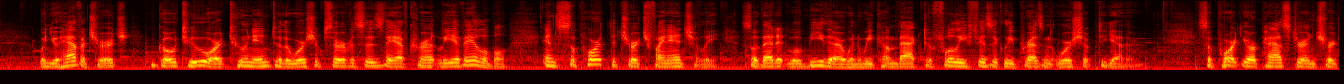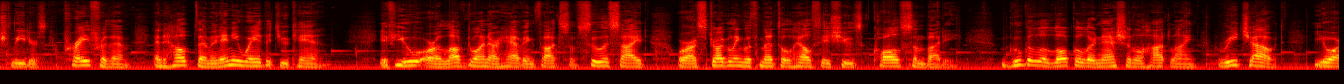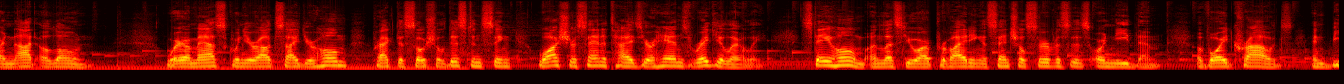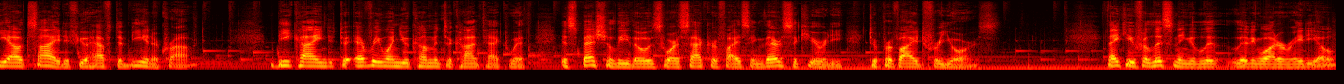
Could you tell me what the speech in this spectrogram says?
When you have a church, go to or tune in to the worship services they have currently available and support the church financially so that it will be there when we come back to fully physically present worship together. Support your pastor and church leaders, pray for them, and help them in any way that you can. If you or a loved one are having thoughts of suicide or are struggling with mental health issues, call somebody. Google a local or national hotline. Reach out. You are not alone. Wear a mask when you're outside your home, practice social distancing, wash or sanitize your hands regularly. Stay home unless you are providing essential services or need them. Avoid crowds and be outside if you have to be in a crowd. Be kind to everyone you come into contact with, especially those who are sacrificing their security to provide for yours. Thank you for listening to Living Water Radio.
